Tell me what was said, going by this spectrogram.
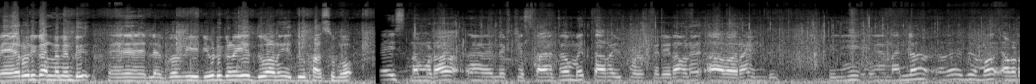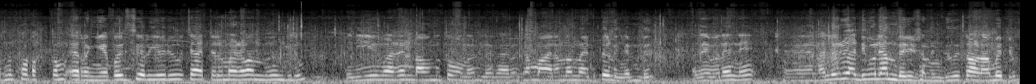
വേറൊരു കണ്ണനുണ്ട്. ഇപ്പൊ വീഡിയോ എടുക്കണ യദുവാണ് യദു ഹസുമോ. ഗൈസ് നമ്മുടെ ലക്ഷ്യസ്ഥാനത്ത് നമ്മൾ എത്താറായി പുഴക്കരയുടെ അവിടെ ആവാറായിട്ടുണ്ട്. ഇനി നല്ല അതായത് നമ്മ അവിടെ നിന്ന് തുടക്കം ഇറങ്ങിയപ്പോൾ ഒരു ചെറിയൊരു ചാറ്റൽ മഴ വന്നുവെങ്കിലും ഇനി മഴ ഉണ്ടാവുമെന്ന് തോന്നുന്നില്ല. കാരണം വെച്ചാൽ മാനം നന്നായിട്ട് തെളിഞ്ഞിട്ടുണ്ട്. അതേപോലെ തന്നെ നല്ലൊരു അടിപൊളി അന്തരീക്ഷം നിങ്ങൾക്ക് ഇത് കാണാൻ പറ്റും.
